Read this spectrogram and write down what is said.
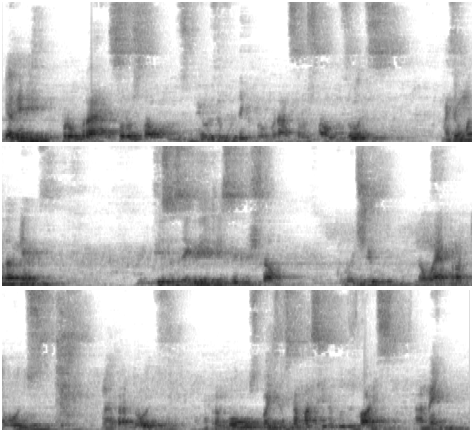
E além de procurar solucionar um dos meus, eu vou ter que procurar solucionar um dos outros. Mas é um mandamento. Isso é ser igreja, isso é cristão. Como eu digo, não é para todos. Não é para todos. É para poucos, mas Deus capacita todos nós. Amém?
